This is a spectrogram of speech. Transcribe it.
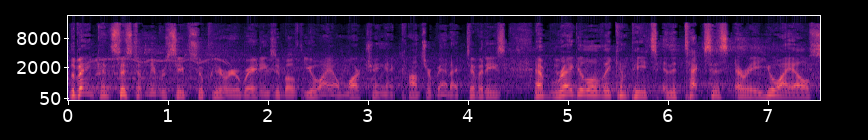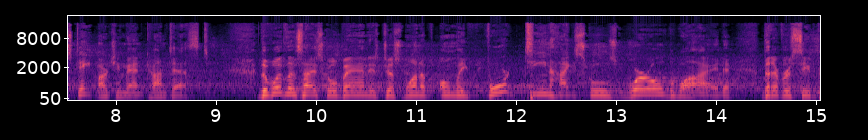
The band consistently receives superior ratings in both UIL marching and concert band activities and regularly competes in the Texas area UIL State Marching Band Contest. The Woodlands High School Band is just one of only 14 high schools worldwide that have received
